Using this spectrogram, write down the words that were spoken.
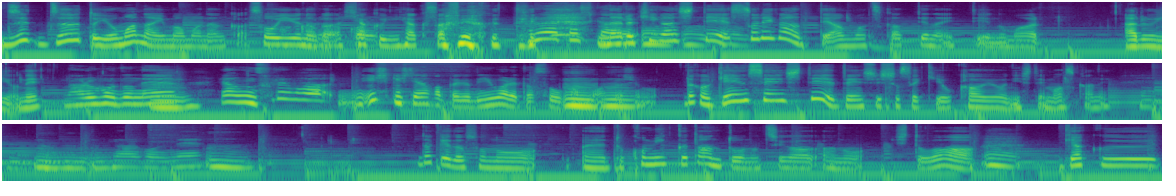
ずずーっと読まないままなんかそういうのがわかる100200300って。なる気がして、うんうんうん。それがあってあんま使ってないっていうのもあるあるんよね、なるほどね。うんいや、うん、それは意識してなかったけど言われたらそうかも、うんうん私も。だから厳選して電子書籍を買うようにしてますかねうんうんうんうんなるほどね。うんだけどその、えー、とコミック担当の違うあの人はうん。逆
